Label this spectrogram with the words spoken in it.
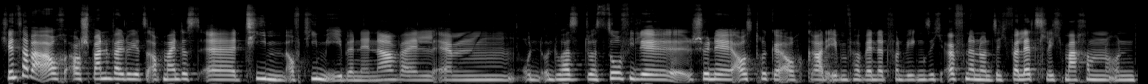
Ich finde es aber auch, auch spannend, weil du jetzt auch meintest, äh, Team, auf Teamebene, ne? Weil, ähm, und, und du hast, du hast so viele schöne Ausdrücke auch gerade eben verwendet, von wegen sich öffnen und sich verletzlich machen und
